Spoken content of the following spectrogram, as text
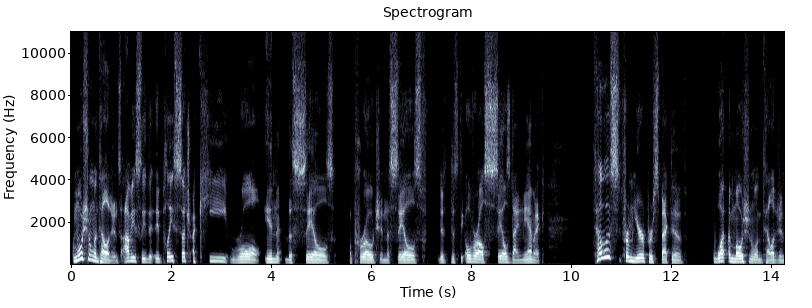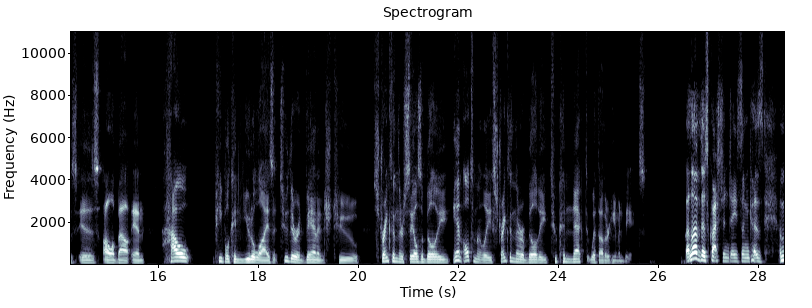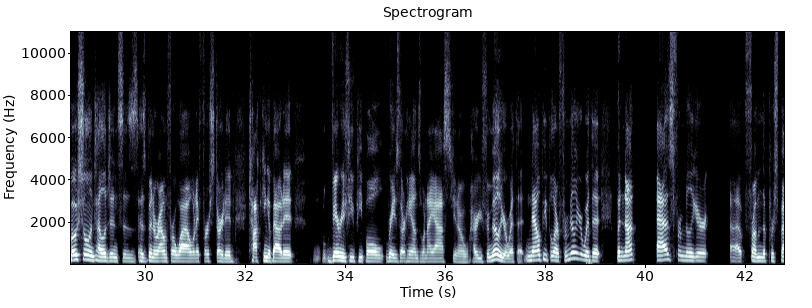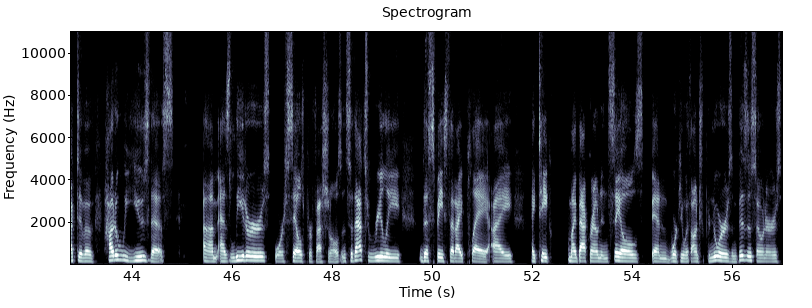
Emotional intelligence, obviously, it plays such a key role in the sales approach, in the sales, just, the overall sales dynamic tell us from your perspective what emotional intelligence is all about and how people can utilize it to their advantage to strengthen their sales ability and ultimately strengthen their ability to connect with other human beings. I love this question, Jason, because emotional intelligence is, has been around for a while. When I first started talking about it, very few people raised their hands when I asked, you know, how are you familiar with it? Now people are familiar with it, but not as familiar uh, from the perspective of how do we use this um, as leaders or sales professionals and so that's really the space that i play. I i take my background in sales and working with entrepreneurs and business owners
